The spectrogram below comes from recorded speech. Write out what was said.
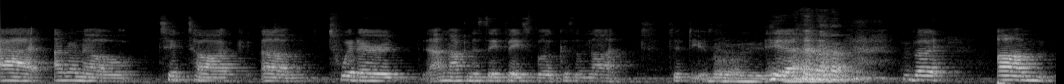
at, I don't know, TikTok, um, Twitter. I'm not going to say Facebook because I'm not 50 years old. Age. Yeah. but um,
